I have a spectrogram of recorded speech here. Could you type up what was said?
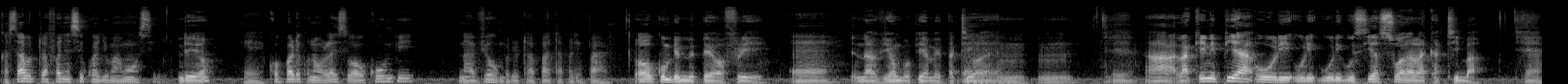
kwa sababu tutafanya siku ya jumamosi. Ndio. Eh, kwa pale kuna urahisi wa ukumbi na vyombo tutapata pale pale. Au ukumbi mmepewa free. Eh, na vyombo pia amepatiwa Eh. mm, mm. Ah, lakini pia uligusia uli, uli swala la katiba. Yeah.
